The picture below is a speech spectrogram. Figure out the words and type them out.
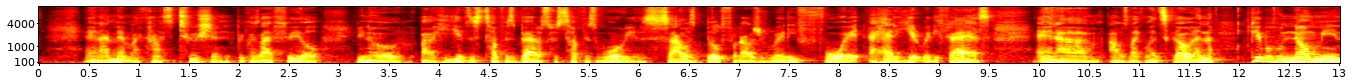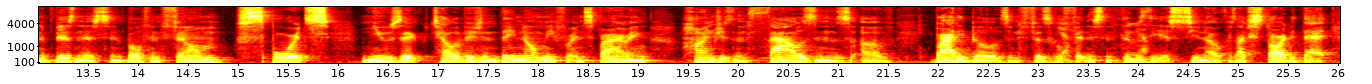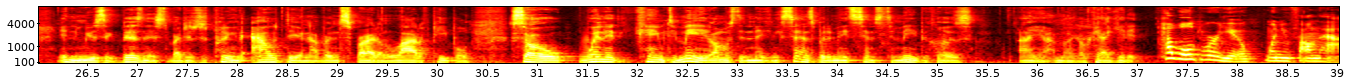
And I meant my constitution because I feel, you know, uh, he gives his toughest battles to his toughest warriors. So I was built for it. I was ready for it. I had to get ready fast. And um, I was like, let's go. And people who know me in the business, and both in film, sports, music, television, they know me for inspiring hundreds and thousands of bodybuilders and physical Yeah. fitness enthusiasts, you know, because I've started that in the music business by just putting it out there and I've inspired a lot of people. So when it came to me, it almost didn't make any sense, but it made sense to me because I, I'm like, okay, I get it. How old were you when you found that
